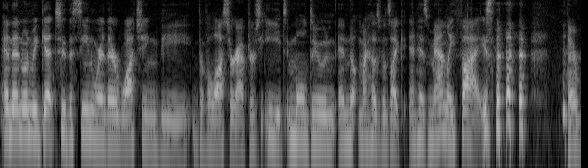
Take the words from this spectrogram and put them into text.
and then when we get to the scene where they're watching the the Velociraptors eat, Muldoon and my husband's like, and his manly thighs. They're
